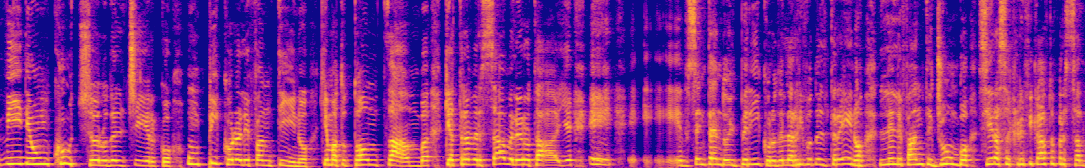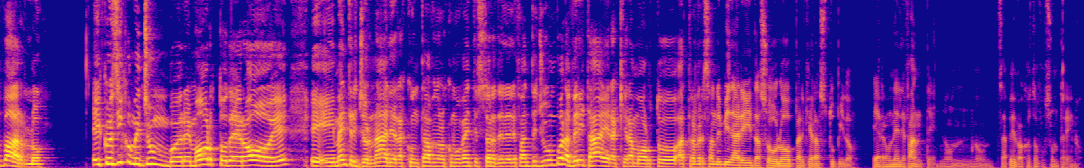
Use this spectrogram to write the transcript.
vide un cucciolo del circo, un piccolo elefantino chiamato Tom Thumb che attraversava le rotaie e, e, e sentendo il pericolo dell'arrivo del treno, l'elefante Jumbo si era sacrificato per salvarlo. E così come Jumbo era morto da eroe, e, e, mentre i giornali raccontavano la commovente storia dell'elefante Jumbo, la verità era che era morto attraversando i binari da solo perché era stupido. Era un elefante, non, non sapeva cosa fosse un treno.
